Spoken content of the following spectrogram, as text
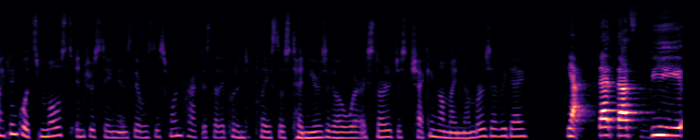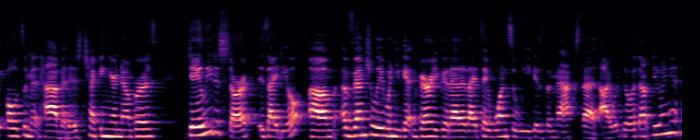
I think what's most interesting is there was this one practice that I put into place those 10 years ago where I started just checking on my numbers every day. Yeah, that that's the ultimate habit is checking your numbers daily to start is ideal. Um, eventually, when you get very good at it, I'd say once a week is the max that I would go without doing it.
